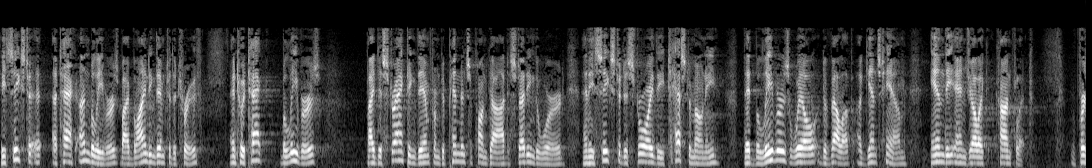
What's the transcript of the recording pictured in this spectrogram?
he seeks to attack unbelievers by blinding them to the truth and to attack believers by distracting them from dependence upon God, studying the Word, and he seeks to destroy the testimony that believers will develop against him in the angelic conflict. 1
